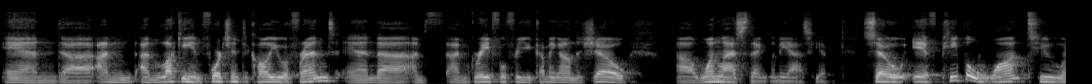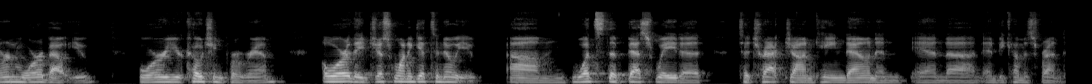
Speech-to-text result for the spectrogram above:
And uh, i'm i'm lucky and fortunate to call you a friend. And uh, i'm i'm grateful for you coming on the show. Uh, one last thing let me ask you. So if people want to learn more about you or your coaching program or they just want to get to know you um, what's the best way to to track John Keane down and and uh, and become his friend?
